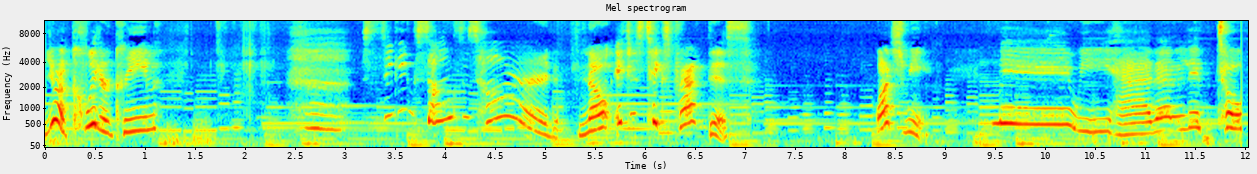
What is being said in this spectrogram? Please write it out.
You're a quitter, Cream. Singing songs is hard. No, it just takes practice. Watch me. Mary had a little.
